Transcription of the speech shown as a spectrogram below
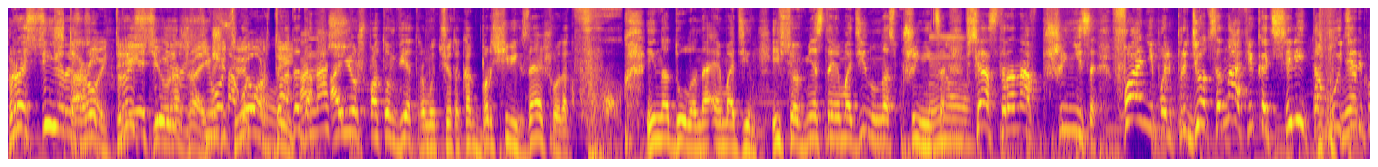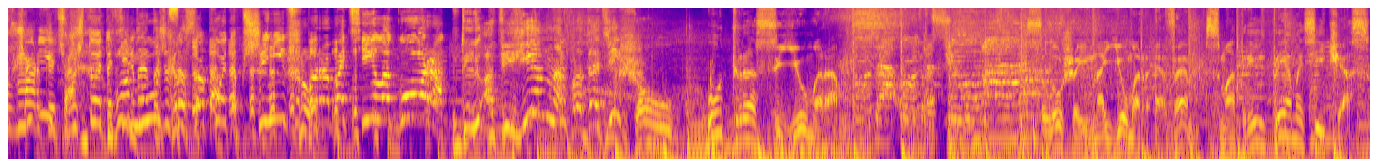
расти, Второй, расти. третий расти, урожай, расти. Вот так вот. четвертый. Да-да-да. А наш- А ее ж потом ветром вот что-то как борщевик, знаешь, вот так фух, и надуло на М1. И все, вместо М1 у нас пшеница. Ну. Вся страна в пшенице. Фаниполь придется нафиг отселить, там будет теперь Яков пшеница. Маркович, вы что, это Вот фильм ужасов красота. какой-то? Пшеница Шо? поработила город. Да офигенно, продадим. Шоу «Утро с юмором». Слушай на Юмор ФМ. Смотри прямо сейчас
